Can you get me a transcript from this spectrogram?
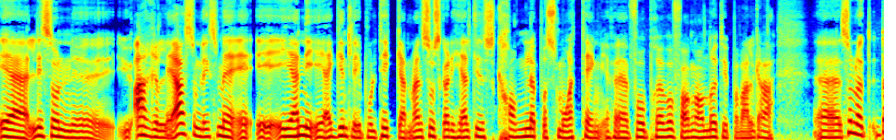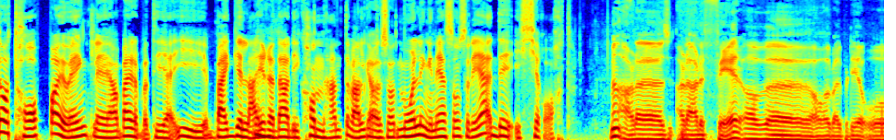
er litt sånn uh, uærlige, som liksom er, er enig egentlig i politikken, men så skal de hele tiden krangle på småting uh, for å prøve å fange andre typer velgere. Uh, sånn at Da taper jo egentlig Arbeiderpartiet i begge leirer der de kan hente velgere. Så at målingen er sånn som de er, det er ikke rart. Men er det, er det, er det fair av, av Arbeiderpartiet å,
